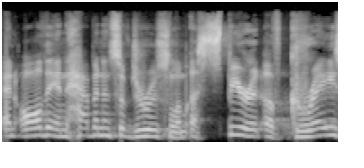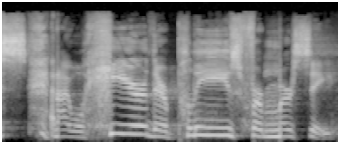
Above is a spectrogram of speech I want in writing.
and all the inhabitants of Jerusalem a spirit of grace, and I will hear their pleas for mercy.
